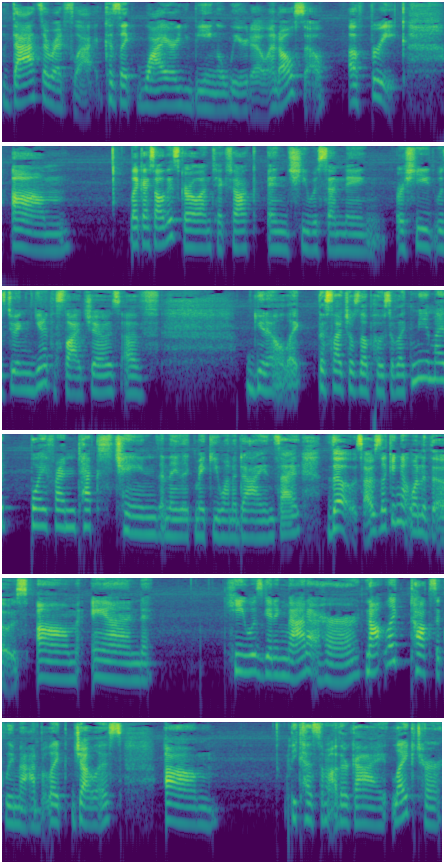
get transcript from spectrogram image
that's a red flag. Because, like, why are you being a weirdo? And also, a freak. Um, like, I saw this girl on TikTok and she was sending, or she was doing, you know, the slideshows of, you know, like the slideshows they'll post of like me and my boyfriend text chains and they like make you want to die inside. Those. I was looking at one of those. Um, and he was getting mad at her, not like toxically mad, but like jealous. Um, because some other guy liked her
